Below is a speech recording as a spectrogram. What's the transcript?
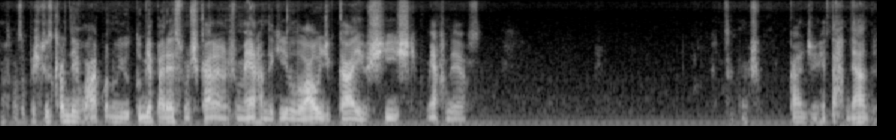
Nossa, eu pesquiso Caio Delacqua no YouTube e aparece uns caras, uns merda aqui, Loud Caio, X, que merda é essa? Uns cara de retardado.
